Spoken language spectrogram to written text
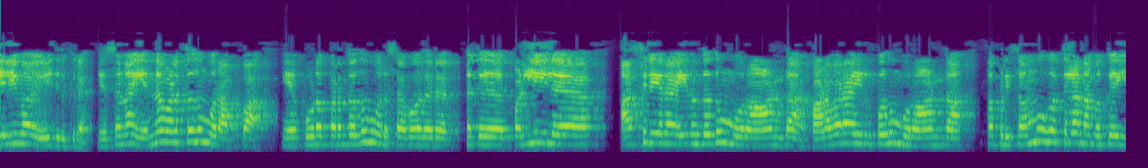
தெளிவா எழுதியிருக்கிறேன். எசனா என்ன வளர்த்ததும் ஒரு அப்பா என் கூட பிறந்ததும் ஒரு சகோதரர். எனக்கு பள்ளியில ஆசிரியரா இருந்ததும் ஒரு ஆண் தான் கணவரா இருப்பதும் ஒரு ஆண் தான் அப்படி சமூகத்துல நமக்கு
